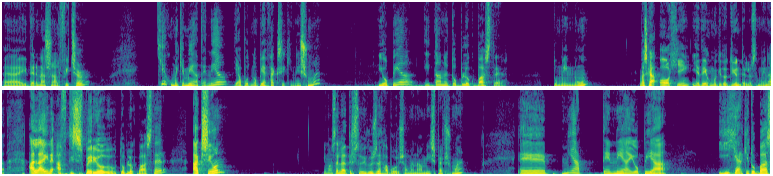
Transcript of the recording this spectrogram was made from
ε, International Feature. Και έχουμε και μία ταινία για από την οποία θα ξεκινήσουμε, η οποία ήταν το blockbuster του μηνού. Βασικά όχι, γιατί έχουμε και το Dune τέλος του μήνα. Αλλά είναι αυτής της περίοδου το blockbuster. Action. Είμαστε λάτρεις του είδους, δεν θα μπορούσαμε να μην σπεύσουμε. Ε, μία ταινία η οποία είχε αρκετό buzz,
